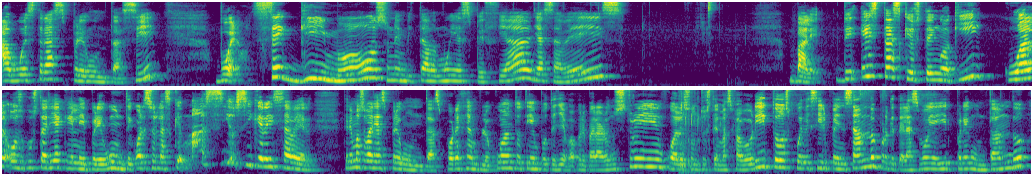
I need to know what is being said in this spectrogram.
a vuestras preguntas, ¿sí? Bueno, seguimos. Un invitado muy especial, ya sabéis. Vale, de estas que os tengo aquí, ¿cuál os gustaría que le pregunte? ¿Cuáles son las que más sí o sí queréis saber? Tenemos varias preguntas. Por ejemplo, ¿cuánto tiempo te lleva a preparar un stream? ¿Cuáles son tus temas favoritos? Puedes ir pensando porque te las voy a ir preguntando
